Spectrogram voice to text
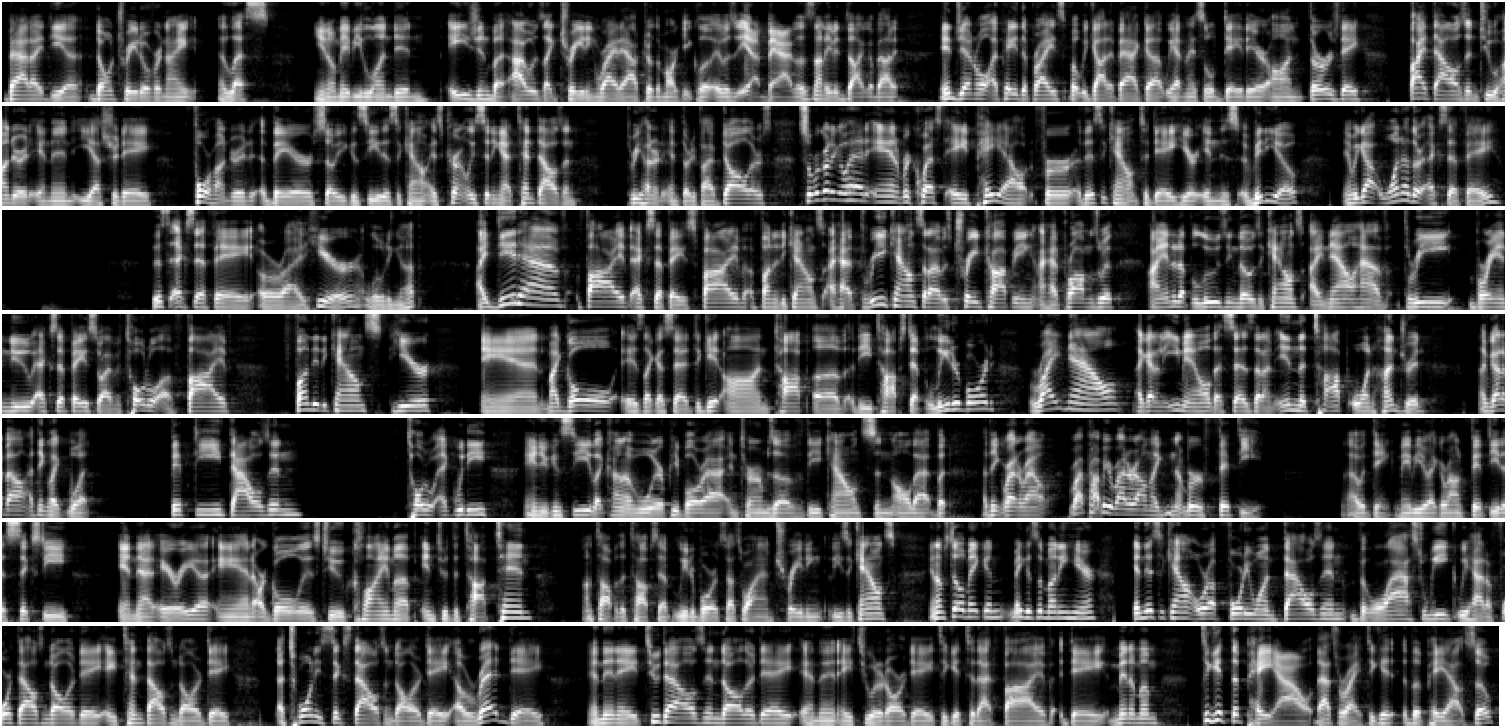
Bad idea. Don't trade overnight unless, you know, maybe London, Asian, but I was like trading right after the market closed. It was, yeah, bad. Let's not even talk about it. In general, I paid the price, but we got it back up. We had a nice little day there on Thursday, 5,200. And then yesterday, 400 there. So you can see this account is currently sitting at 10,000. $335. So we're going to go ahead and request a payout for this account today here in this video. And we got one other XFA. This XFA right here loading up. I did have five XFAs, five funded accounts. I had three accounts that I was trade copying. I had problems with. I ended up losing those accounts. I now have three brand new XFAs. So I have a total of five funded accounts here. And my goal is, like I said, to get on top of the Topstep leaderboard. Right now, I got an email that says that I'm in the top 100. I've got about, I think, like what, 50,000 total equity. And you can see, like, kind of where people are at in terms of the accounts and all that. But I think right around, right, probably right around like number 50, I would think. Maybe like around 50 to 60 in that area. And our goal is to climb up into the top 10 on top of the Topstep leaderboards. That's why I'm trading these accounts. And I'm still making making some money here. In this account, we're up 41,000. But last week we had a $4,000 day, a $10,000 day, a $26,000 day, a red day, and then a $2,000 day, and then a $200 day to get to that five day minimum to get the payout. That's right, to get the payout. So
